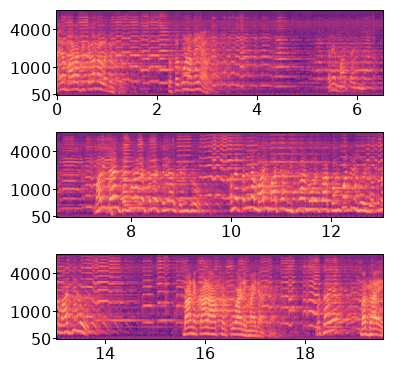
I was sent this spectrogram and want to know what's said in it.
આયા મારા દીકરાના લગ્ન છે. તો સગુણા નહીં આવે. અરે માતાજી મારી બેન સગુણાને તમે તૈયાર કરી દો. અને તમને મારી માથે વિશ્વા ન હોય તો આ કંકોત્રી જોઈ લો તમે વાંચી લો. બાને કાળા અક્ષર કુવાડે માર્યા છે. બધાએ? બધાએ.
